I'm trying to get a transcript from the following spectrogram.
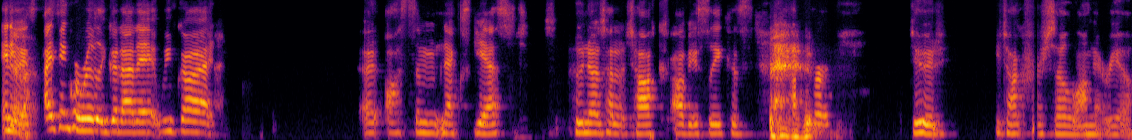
anyways i think we're really good at it. We've got an awesome next guest. Who knows how to talk obviously because dude you talk for so long at rio.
